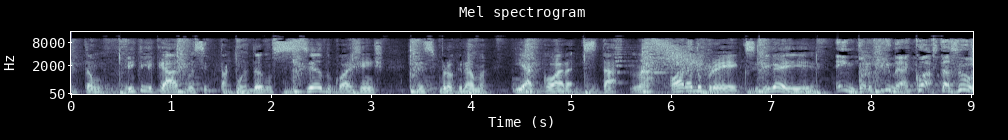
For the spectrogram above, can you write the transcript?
Então, fique ligado, você que está acordando cedo com a gente nesse programa e agora está na hora do break. Se liga aí. Endorfina Costa Azul.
